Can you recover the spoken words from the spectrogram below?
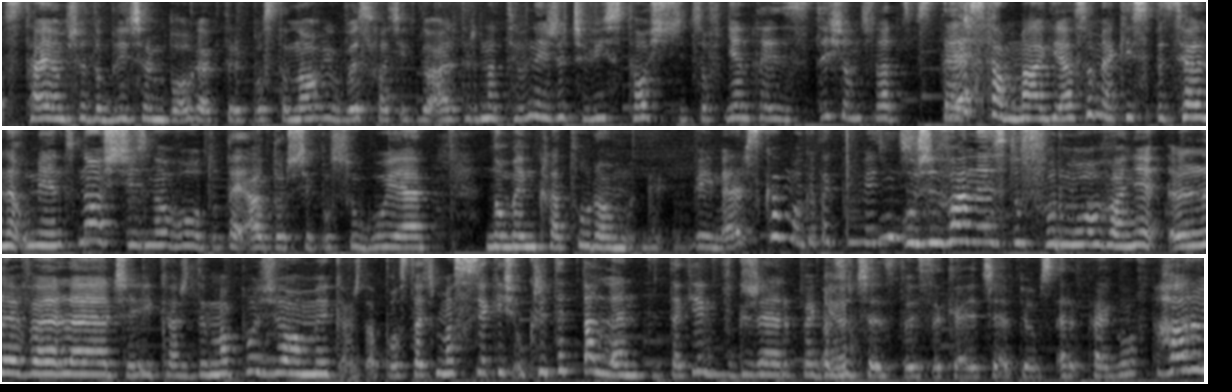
Stają przed obliczem Boga, który postanowił wysłać ich do alternatywnej rzeczywistości, cofniętej z tysiąc lat wstecz. Jest tam magia, są jakieś specjalne umiejętności. Znowu tutaj autor się posługuje nomenklaturą gamerską, mogę tak powiedzieć? Używane jest tu sformułowanie levele, czyli każdy ma poziomy, każda postać ma jakieś ukryte talenty, tak jak w grze RPG. Bardzo często isekai czerpią z RPGów. Haru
